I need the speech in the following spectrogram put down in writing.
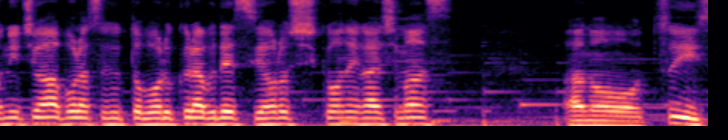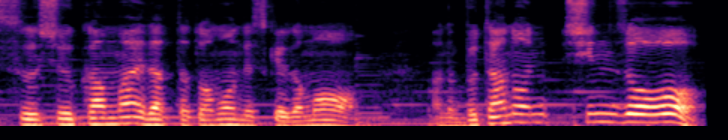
こんにちは、ボラスフットボールクラブです。よろしくお願いします。あの、つい数週間前だったと思うんですけれども、あの、豚の心臓を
